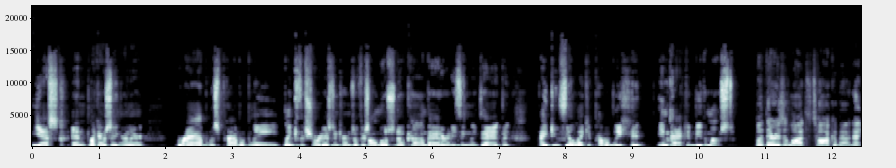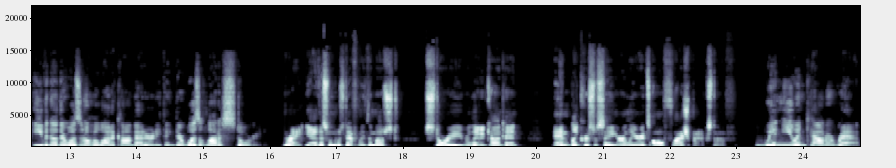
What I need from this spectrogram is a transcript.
Yes. And like I was saying earlier, Rab was probably like the shortest in terms of there's almost no combat or anything like that, but I do feel like it probably hit impacted me the most. But there is a lot to talk about. Now, even though there wasn't a whole lot of combat or anything, there was a lot of story. Right. Yeah, this one was definitely the most story related content. And like Chris was saying earlier, it's all flashback stuff. When you encounter Rab,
